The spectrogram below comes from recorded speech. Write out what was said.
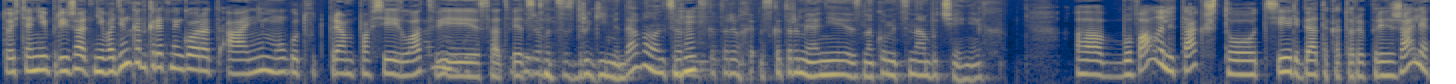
То есть они приезжают не в один конкретный город, а они могут вот прям по всей Латвии, соответственно. с другими да, волонтерами, угу. с, которыми, с которыми они знакомятся на обучениях. А бывало ли так, что те ребята, которые приезжали,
